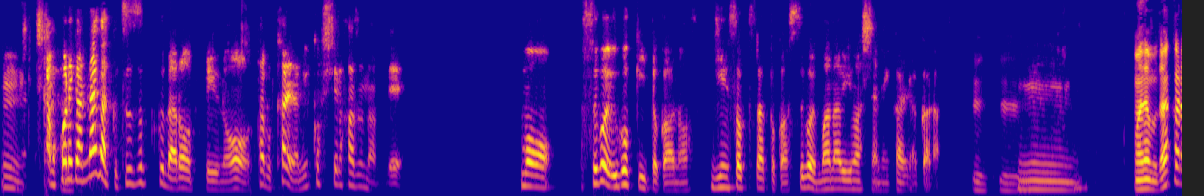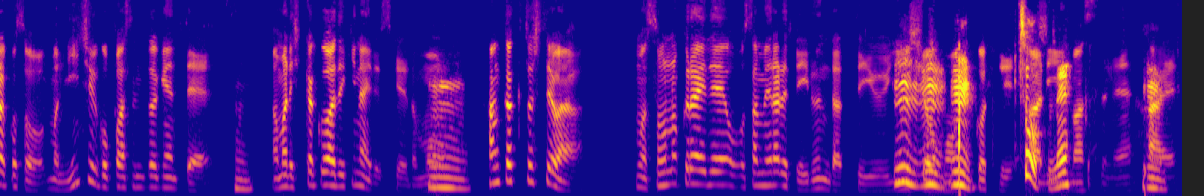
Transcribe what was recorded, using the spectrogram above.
うん。しかもこれが長く続くだろうっていうのを多分彼ら見越してるはずなんで、もうすごい動きとかの迅速さとかすごい学びましたね、彼らから。うんうんうん。まあでもだからこそ、まあ、25%減ってうんあまり比較はできないですけれども、うん。感覚としては、まあ、そのくらいで収められているんだっていう印象もうんうんうん少しありますね。うんはい。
